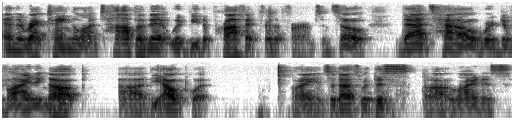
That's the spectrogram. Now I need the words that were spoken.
and the rectangle on top of it would be the profit for the firms. And so that's how we're dividing up uh, the output, right? And so that's what this uh, line is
